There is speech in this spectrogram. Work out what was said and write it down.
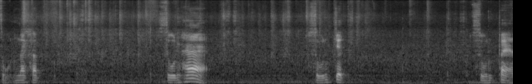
ศูนย์นะครับศูนย์ห้าศูนย์เจ็ดศูนย์แปด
